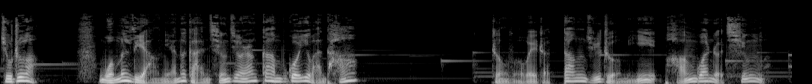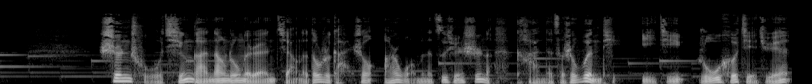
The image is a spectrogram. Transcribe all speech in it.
就这，我们两年的感情竟然干不过一碗汤。正所谓这当局者迷，旁观者清嘛。身处情感当中的人讲的都是感受，而我们的咨询师呢，看的则是问题以及如何解决。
